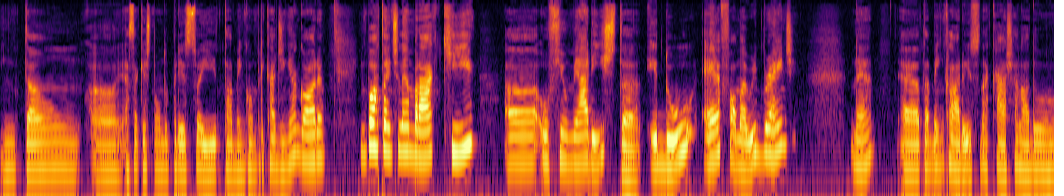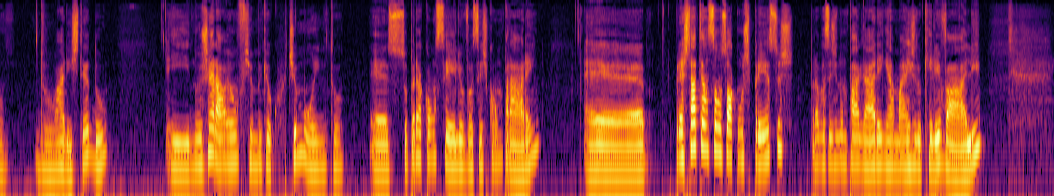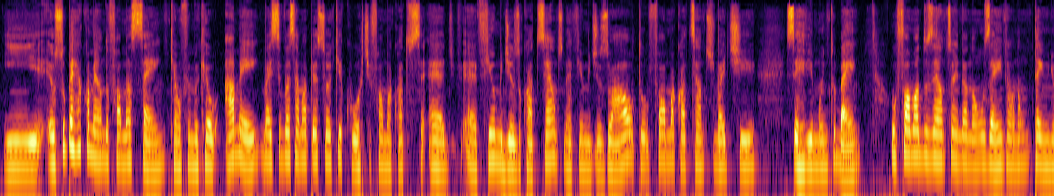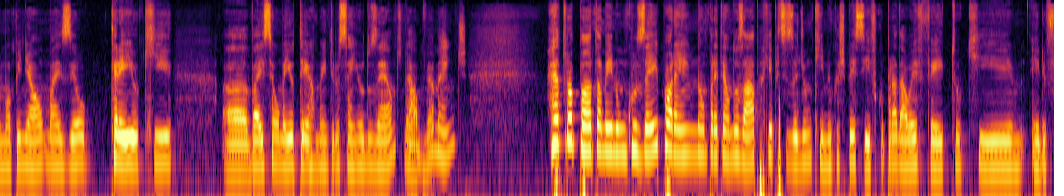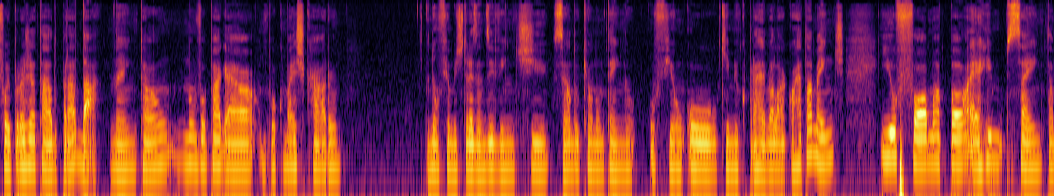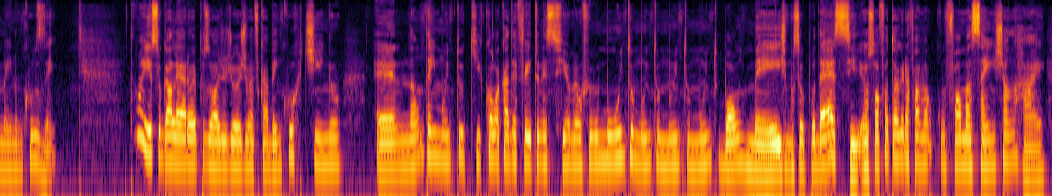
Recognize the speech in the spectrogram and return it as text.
Então, uh, essa questão do preço aí tá bem complicadinha agora. Importante lembrar que uh, o filme Arista Edu é Forma Rebrand, né? É, tá bem claro isso na caixa lá do, do Arista Edu. E no geral é um filme que eu curti muito. É, super aconselho vocês comprarem. É, prestar atenção só com os preços, para vocês não pagarem a mais do que ele vale. E eu super recomendo Forma 100, que é um filme que eu amei, mas se você é uma pessoa que curte Forma 400, é, é, filme de ISO 400, né, filme de ISO alto, Forma 400 vai te servir muito bem. O Forma 200 eu ainda não usei, então eu não tenho nenhuma opinião, mas eu creio que uh, vai ser um meio termo entre o 100 e o 200, né, obviamente. Retropan também nunca usei, porém não pretendo usar porque precisa de um químico específico para dar o efeito que ele foi projetado para dar, né? Então não vou pagar um pouco mais caro num filme de 320, sendo que eu não tenho o filme, o químico para revelar corretamente, e o Fomapan R100 também nunca usei. Então é isso, galera. O episódio de hoje vai ficar bem curtinho. É, não tem muito que colocar defeito nesse filme. É um filme muito, muito, muito, muito bom mesmo. Se eu pudesse, eu só fotografava com forma sem Shanghai.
